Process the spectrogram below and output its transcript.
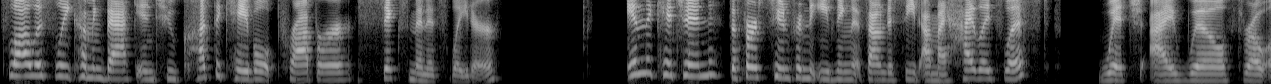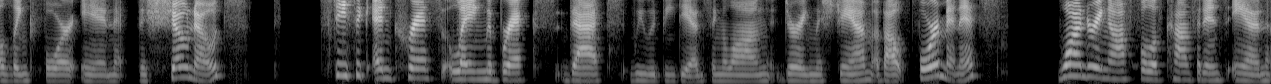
flawlessly coming back into Cut the Cable proper six minutes later. In the Kitchen, the first tune from the evening that found a seat on my highlights list, which I will throw a link for in the show notes. Stasik and Chris laying the bricks that we would be dancing along during this jam about four minutes, wandering off full of confidence and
